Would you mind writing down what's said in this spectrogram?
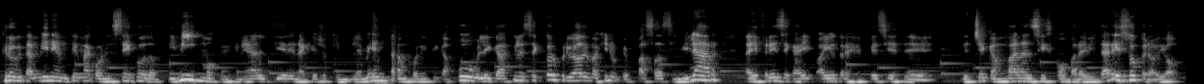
Creo que también hay un tema con el sesgo de optimismo que en general tienen aquellos que implementan políticas públicas. En el sector privado imagino que pasa similar. La diferencia es que hay, hay otras especies de, de, check and balances como para evitar eso, pero digo,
